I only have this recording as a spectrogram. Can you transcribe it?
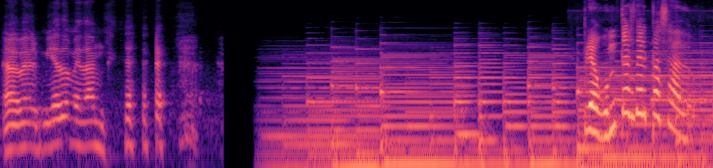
A ver, miedo me dan. Preguntas del pasado.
